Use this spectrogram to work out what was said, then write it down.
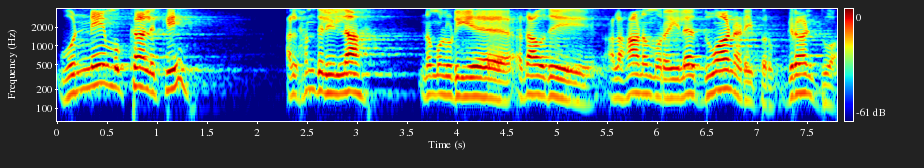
ஒன்றே முக்காலுக்கு அலமதுல்லா நம்மளுடைய அதாவது அழகான முறையில் துவா நடைபெறும் கிராண்ட் துவா.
